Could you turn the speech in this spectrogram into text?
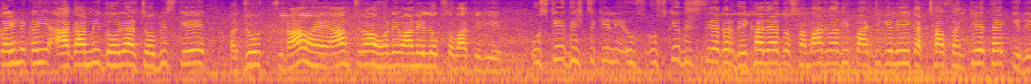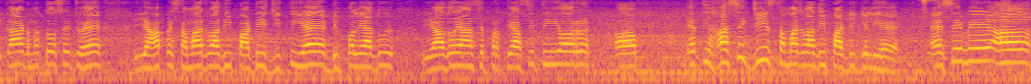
कहीं ना कहीं आगामी 2024 के जो चुनाव है आम चुनाव होने वाले लोकसभा के लिए उसके दृष्टि के लिए उस, उसके दृष्टि से अगर देखा जाए तो समाजवादी पार्टी के लिए एक अच्छा संकेत है कि रिकॉर्ड मतों से जो है यहाँ पे समाजवादी पार्टी जीती है। डिम्पल यादव यादव यहाँ से प्रत्याशी थी और ऐतिहासिक जीत समाजवादी पार्टी के लिए है। ऐसे में आ,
